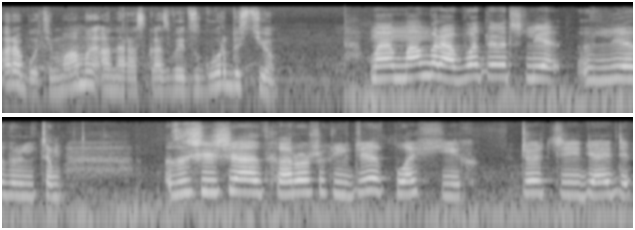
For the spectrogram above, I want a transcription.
О работе мамы она рассказывает с гордостью. Моя мама работает следователем, защищает хороших людей от плохих. Тети и дяди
